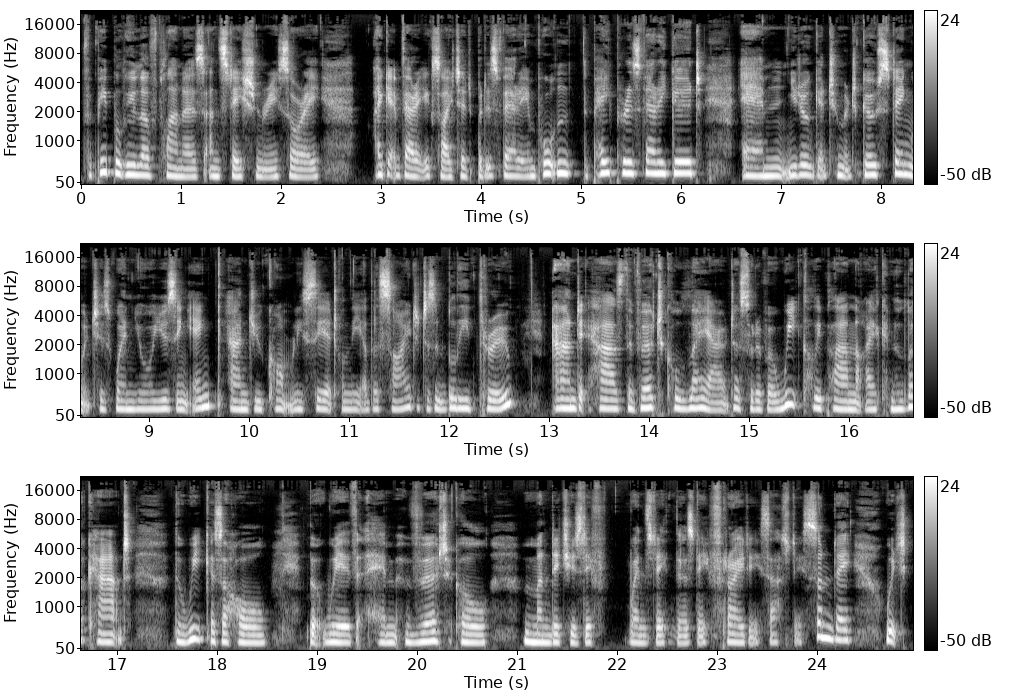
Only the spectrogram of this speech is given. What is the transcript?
for people who love planners and stationery, sorry, I get very excited, but it's very important. The paper is very good. Um, you don't get too much ghosting, which is when you're using ink and you can't really see it on the other side. It doesn't bleed through. And it has the vertical layout, a sort of a weekly plan that I can look at the week as a whole, but with um, vertical Monday, Tuesday, Wednesday, Thursday, Friday, Saturday, Sunday, which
